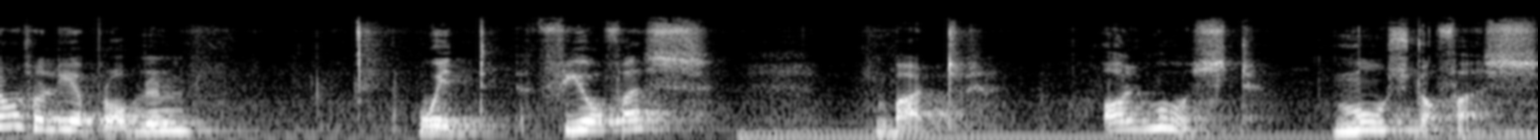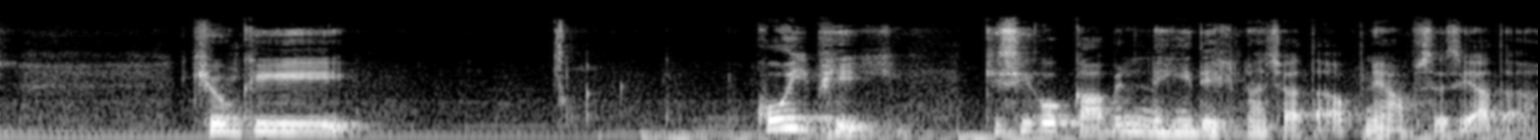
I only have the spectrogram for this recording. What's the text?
Not only a problem with few of us, but almost most of us. क्योंकि कोई भी किसी को काबिल नहीं देखना चाहता अपने आप से ज़्यादा।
